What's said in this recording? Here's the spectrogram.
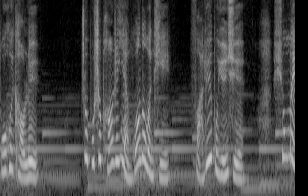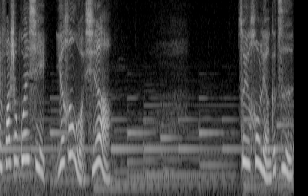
不会考虑，这不是旁人眼光的问题，法律不允许，兄妹发生关系也很恶心啊。最后两个字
